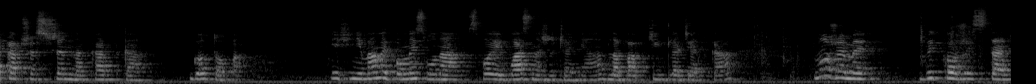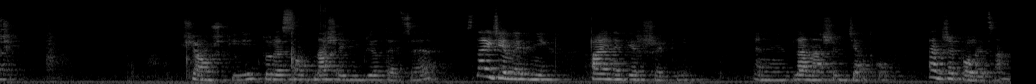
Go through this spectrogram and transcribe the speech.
Taka przestrzenna kartka gotowa. Jeśli nie mamy pomysłu na swoje własne życzenia dla babci, dla dziadka, możemy wykorzystać książki, które są w naszej bibliotece. Znajdziemy w nich fajne wierszyki e, dla naszych dziadków. Także polecam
